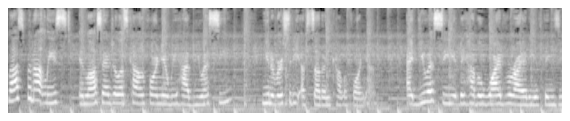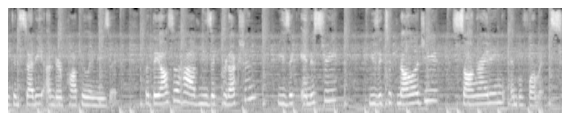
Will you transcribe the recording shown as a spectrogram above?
Last but not least, in Los Angeles, California, we have USC, University of Southern California. At USC, they have a wide variety of things you can study under popular music, but they also have music production, music industry, music technology, songwriting, and performance.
